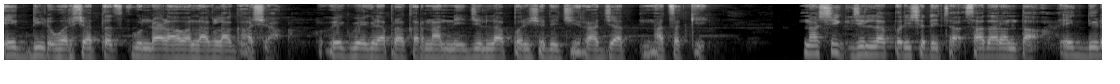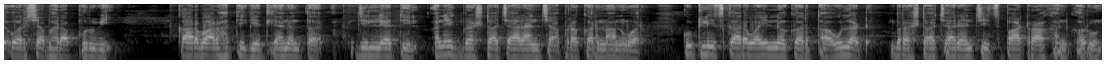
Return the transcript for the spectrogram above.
एक दीड वर्षातच गुंडाळावा लागला घाशा वेगवेगळ्या प्रकरणांनी जिल्हा परिषदेची राज्यात नाचक्की नाशिक जिल्हा परिषदेचा साधारणतः एक दीड वर्षभरापूर्वी कारभार हाती घेतल्यानंतर जिल्ह्यातील अनेक भ्रष्टाचारांच्या प्रकरणांवर कुठलीच कारवाई न करता उलट भ्रष्टाचारांचीच पाठराखण करून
